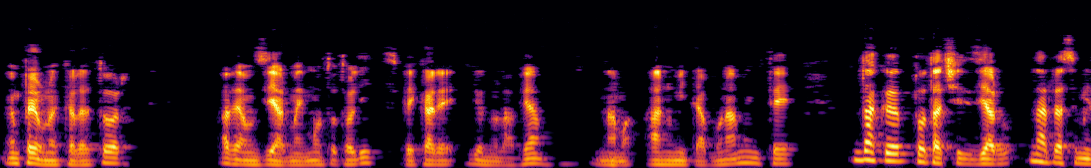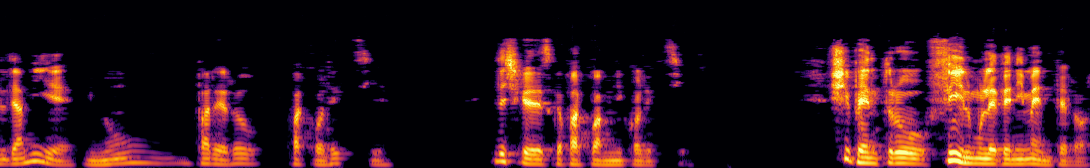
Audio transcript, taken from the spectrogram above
împreună călător, avea un ziar mai mototolit pe care eu nu-l aveam, n-am anumite abonamente. Dacă tot acest ziar n-ar vrea să mi-l dea mie, nu, îmi pare rău, fac colecție. De ce credeți că fac oamenii colecție? Și pentru filmul evenimentelor.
